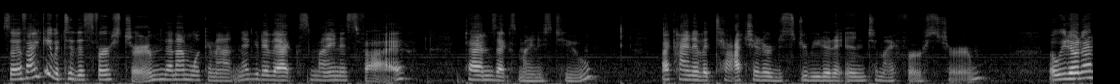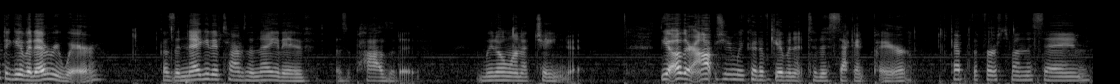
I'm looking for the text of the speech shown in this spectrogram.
So if I give it to this first term, then I'm looking at negative x minus 5 times x minus 2. If I kind of attach it or distribute it into my first term. But we don't have to give it everywhere, because a negative times a negative is a positive, and we don't want to change it. The other option, we could have given it to the second pair, kept the first one the same,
